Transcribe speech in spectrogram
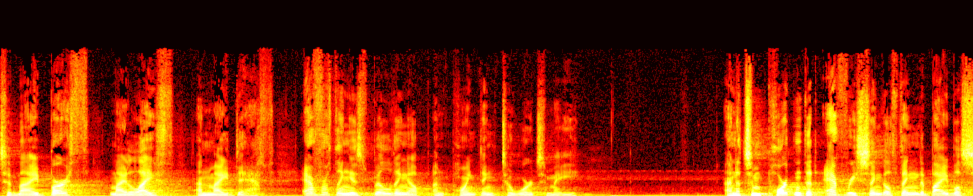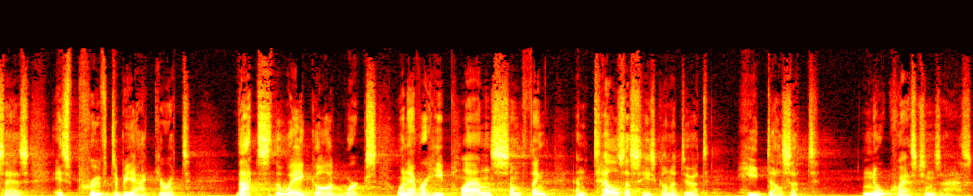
to my birth, my life, and my death. Everything is building up and pointing towards me. And it's important that every single thing the Bible says is proved to be accurate. That's the way God works. Whenever He plans something and tells us He's going to do it, He does it. No questions asked.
